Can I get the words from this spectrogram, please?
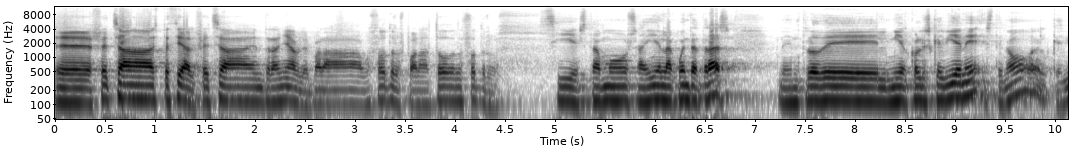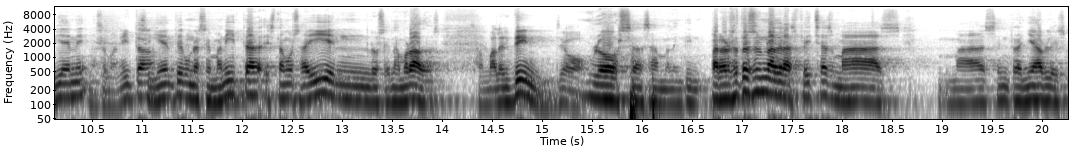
Eh, fecha especial, fecha entrañable para vosotros, para todos nosotros. Sí, estamos ahí en la cuenta atrás dentro del miércoles que viene, este no, el que viene. Una semanita. Siguiente, una semanita, estamos ahí en Los Enamorados. San Valentín llegó. Los San Valentín. Para nosotros es una de las fechas más, más entrañables,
